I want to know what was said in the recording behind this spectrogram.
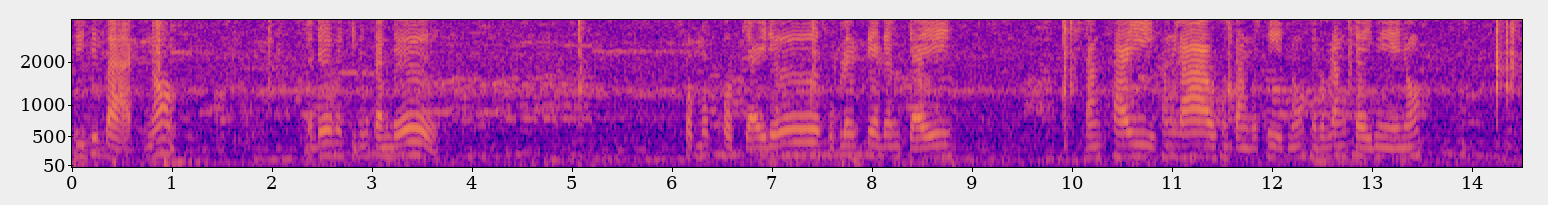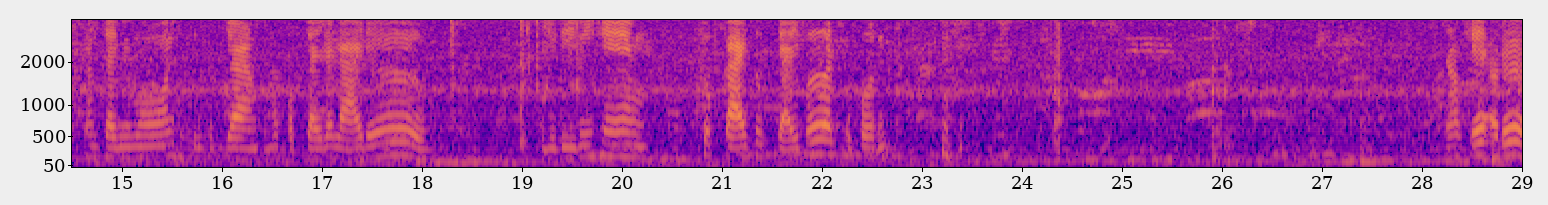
สี่สิบบาทเนาะมาเด้อมากินน้ำกันเด้อ ขอบมุกขอบใจเด้อถูกแรงเสียแรงใจทางไทยทางลาวทางต่างประเทศเนาะให้กำลังใจเมย์เนาะกำลังใจเมย์มอนทุกสิ่งทุกอย่างขอบมุกขอบใจหลายๆเด้ออยู่ดีไม่แห้งสุขกายสุขใจเบิดทุกคนเอาแกะเอาเด้อ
